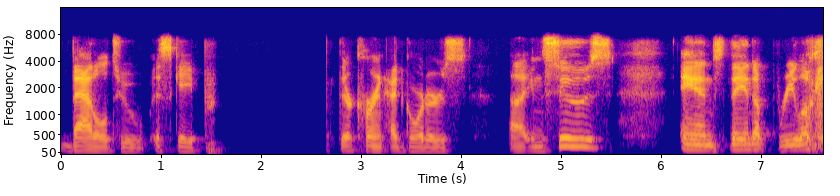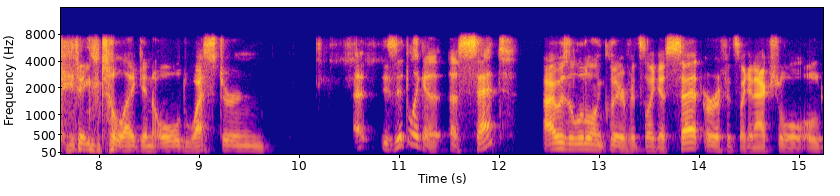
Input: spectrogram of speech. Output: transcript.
battle to escape their current headquarters uh, ensues, and they end up relocating to like an old western. Uh, is it like a, a set? I was a little unclear if it's like a set or if it's like an actual old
